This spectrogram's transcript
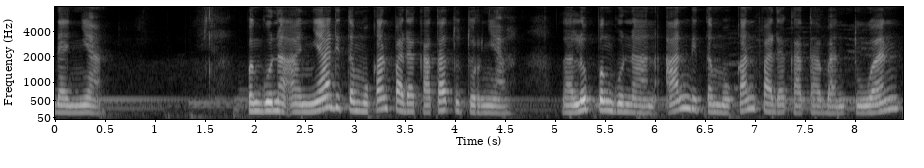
dan nya. Penggunaannya ditemukan pada kata tuturnya. Lalu penggunaan an ditemukan pada kata bantuan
